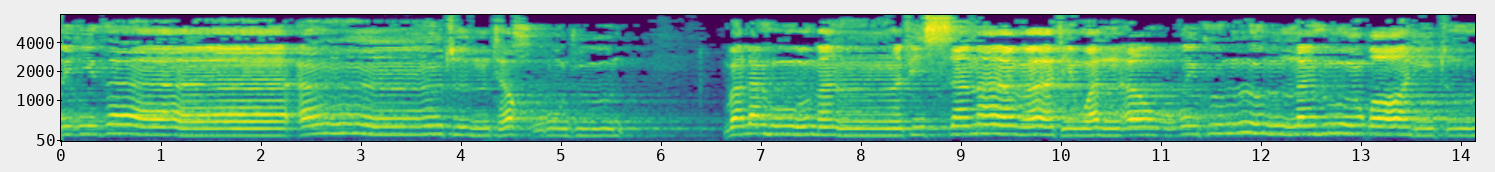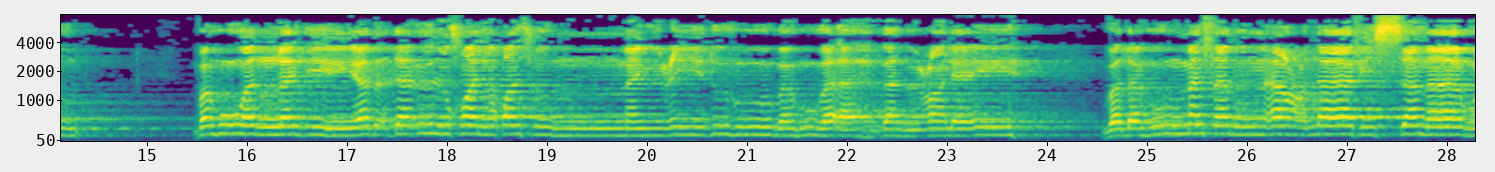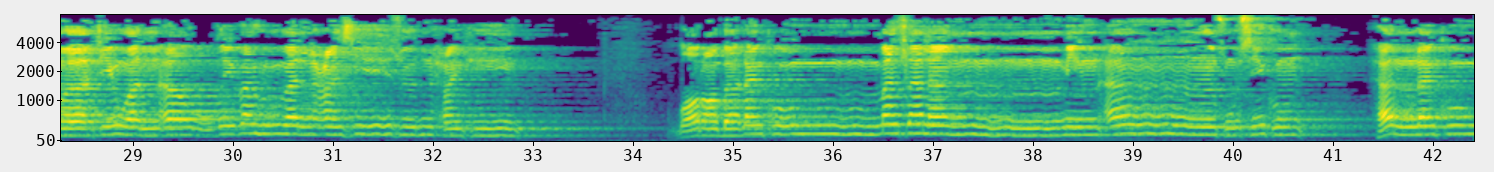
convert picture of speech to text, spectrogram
إذا أنتم تخرجون وله من في السماوات والأرض كل له قانتون وهو الذي يبدأ الخلق ثم يعيده وهو أهبل عليه وله المثل الأعلى في السماوات والأرض وهو العزيز الحكيم. ضرب لكم مثلا من أنفسكم هل لكم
